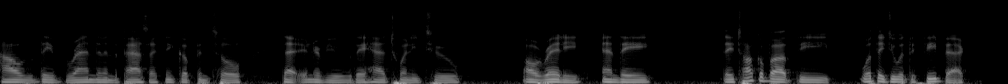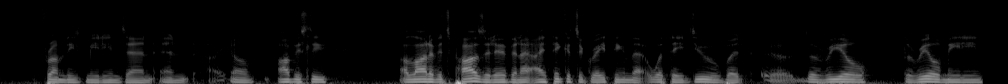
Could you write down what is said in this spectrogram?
how they've ran them in the past. I think up until that interview, they had 22 already, and they they talk about the what they do with the feedback from these meetings, and and uh, you know obviously a lot of it's positive, and I, I think it's a great thing that what they do. But uh, the real the real meeting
